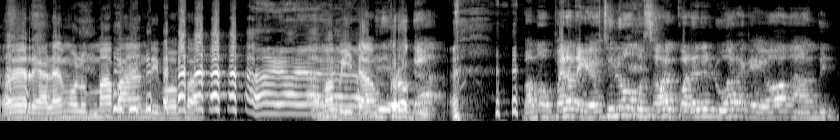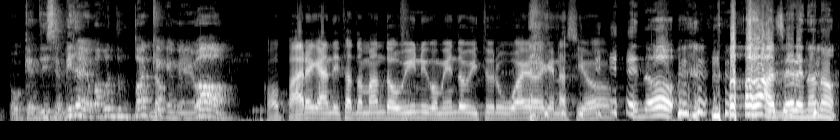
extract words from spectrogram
Oye, regalémosle un mapa a Andy, porfa. Vamos a pitar Andy, un de croquis. verdad. Vamos, espérate, que yo estoy loco por saber cuál era el lugar a que llevaban a Andy. Porque él dice, mira, yo me acuerdo de un parque No. que me llevaban. Compadre, que Andy está tomando vino y comiendo viste uruguayo de que nació. no, no, hacer, no, no.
